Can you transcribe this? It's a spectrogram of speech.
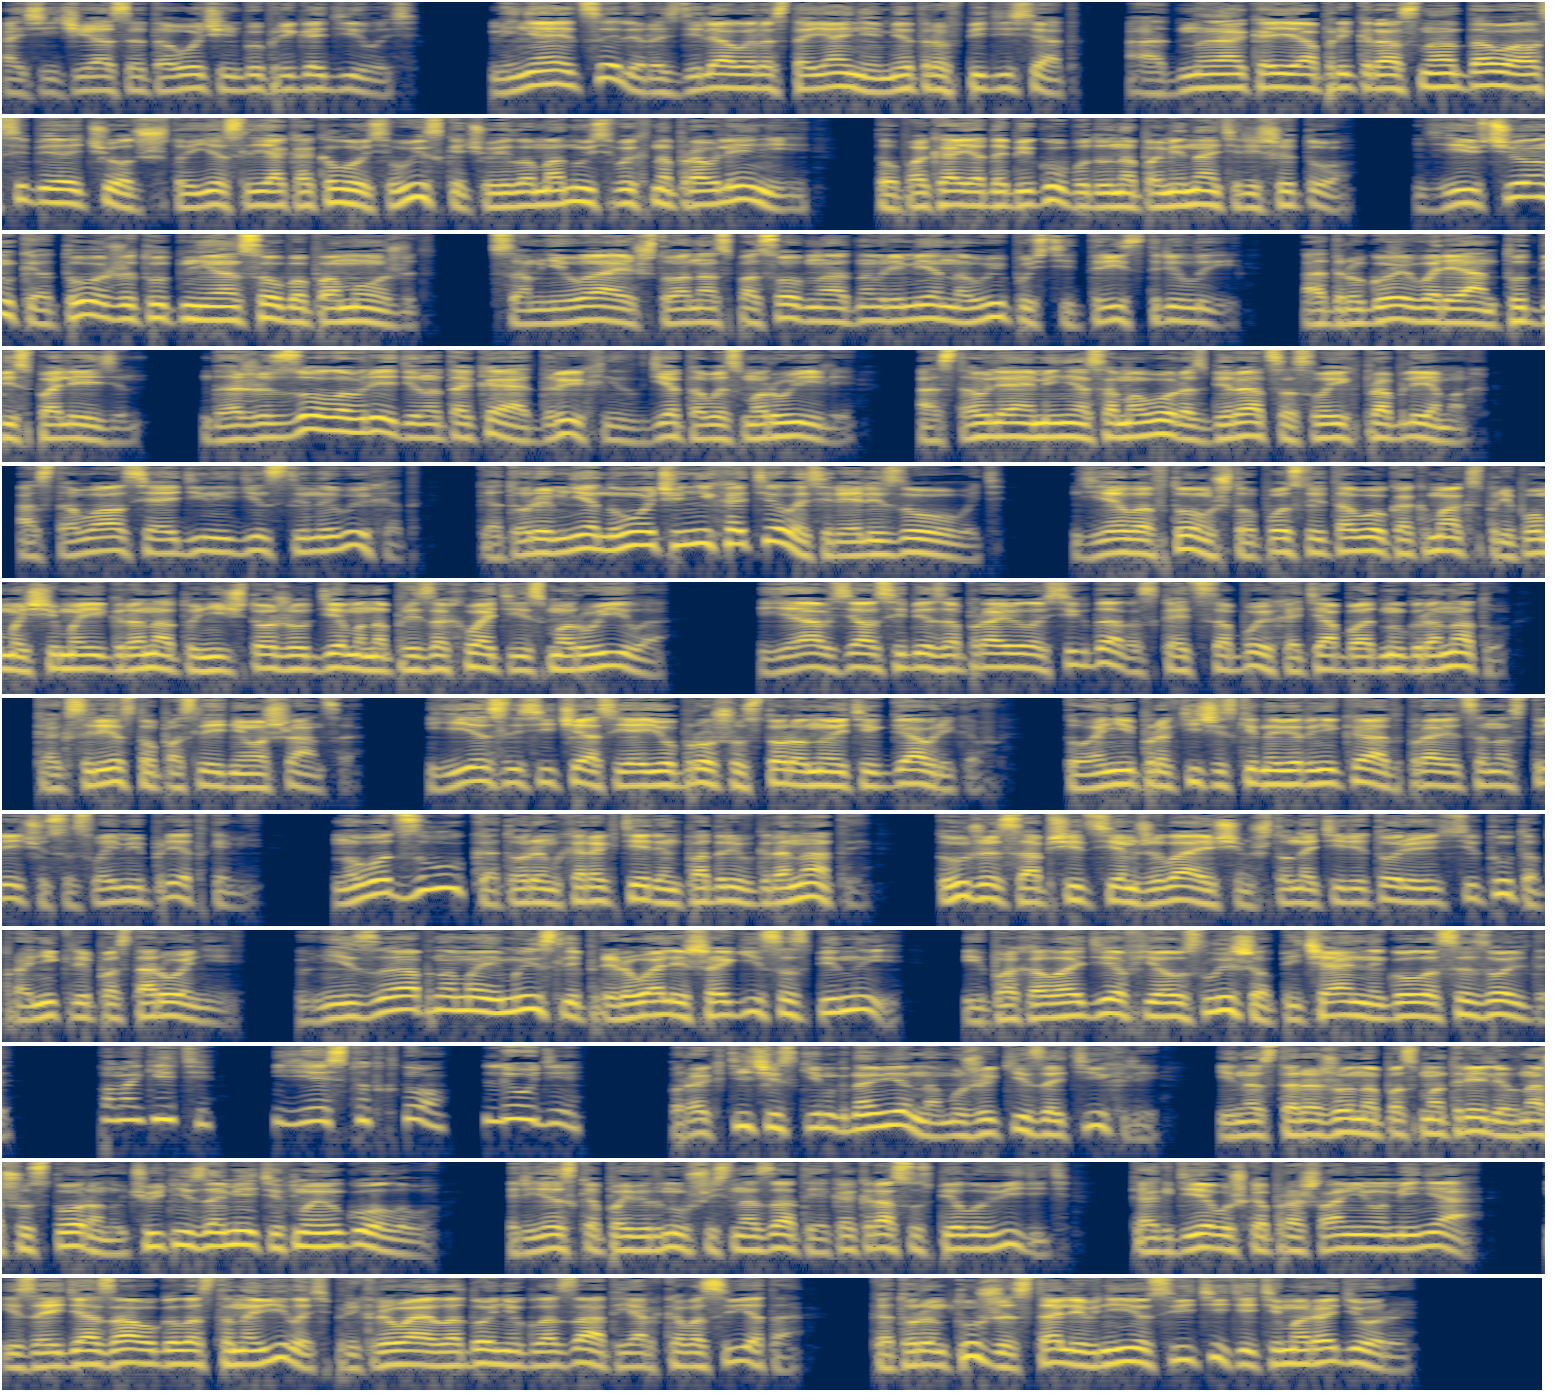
А сейчас это очень бы пригодилось. Меня и цель разделяло расстояние метров пятьдесят. Однако я прекрасно отдавал себе отчет, что если я как лось выскочу и ломанусь в их направлении, то пока я добегу, буду напоминать решето. Девчонка тоже тут не особо поможет. Сомневаюсь, что она способна одновременно выпустить три стрелы. А другой вариант тут бесполезен. Даже Зола вредина такая дрыхнет где-то в Эсмаруиле, оставляя меня самого разбираться в своих проблемах. Оставался один единственный выход, который мне ну очень не хотелось реализовывать. Дело в том, что после того, как Макс при помощи моих гранат уничтожил демона при захвате Исмаруила, я взял себе за правило всегда таскать с собой хотя бы одну гранату, как средство последнего шанса. Если сейчас я ее брошу в сторону этих гавриков, то они практически наверняка отправятся на встречу со своими предками. Но вот звук, которым характерен подрыв гранаты, тут же сообщит всем желающим, что на территорию института проникли посторонние. Внезапно мои мысли прервали шаги со спины, и, похолодев, я услышал печальный голос Изольды. «Помогите! Есть тут кто? Люди!» Практически мгновенно мужики затихли и настороженно посмотрели в нашу сторону, чуть не заметив мою голову. Резко повернувшись назад, я как раз успел увидеть, как девушка прошла мимо меня и, зайдя за угол, остановилась, прикрывая ладонью глаза от яркого света, которым тут же стали в нее светить эти мародеры.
